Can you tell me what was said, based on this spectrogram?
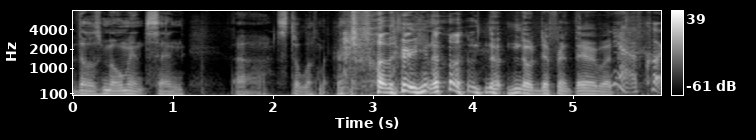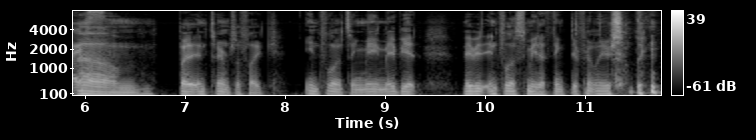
those moments and. Uh, still love my grandfather, you know, no, no different there, but Yeah, of course. Um, but in terms of like influencing me, maybe it maybe it influenced me to think differently or something.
